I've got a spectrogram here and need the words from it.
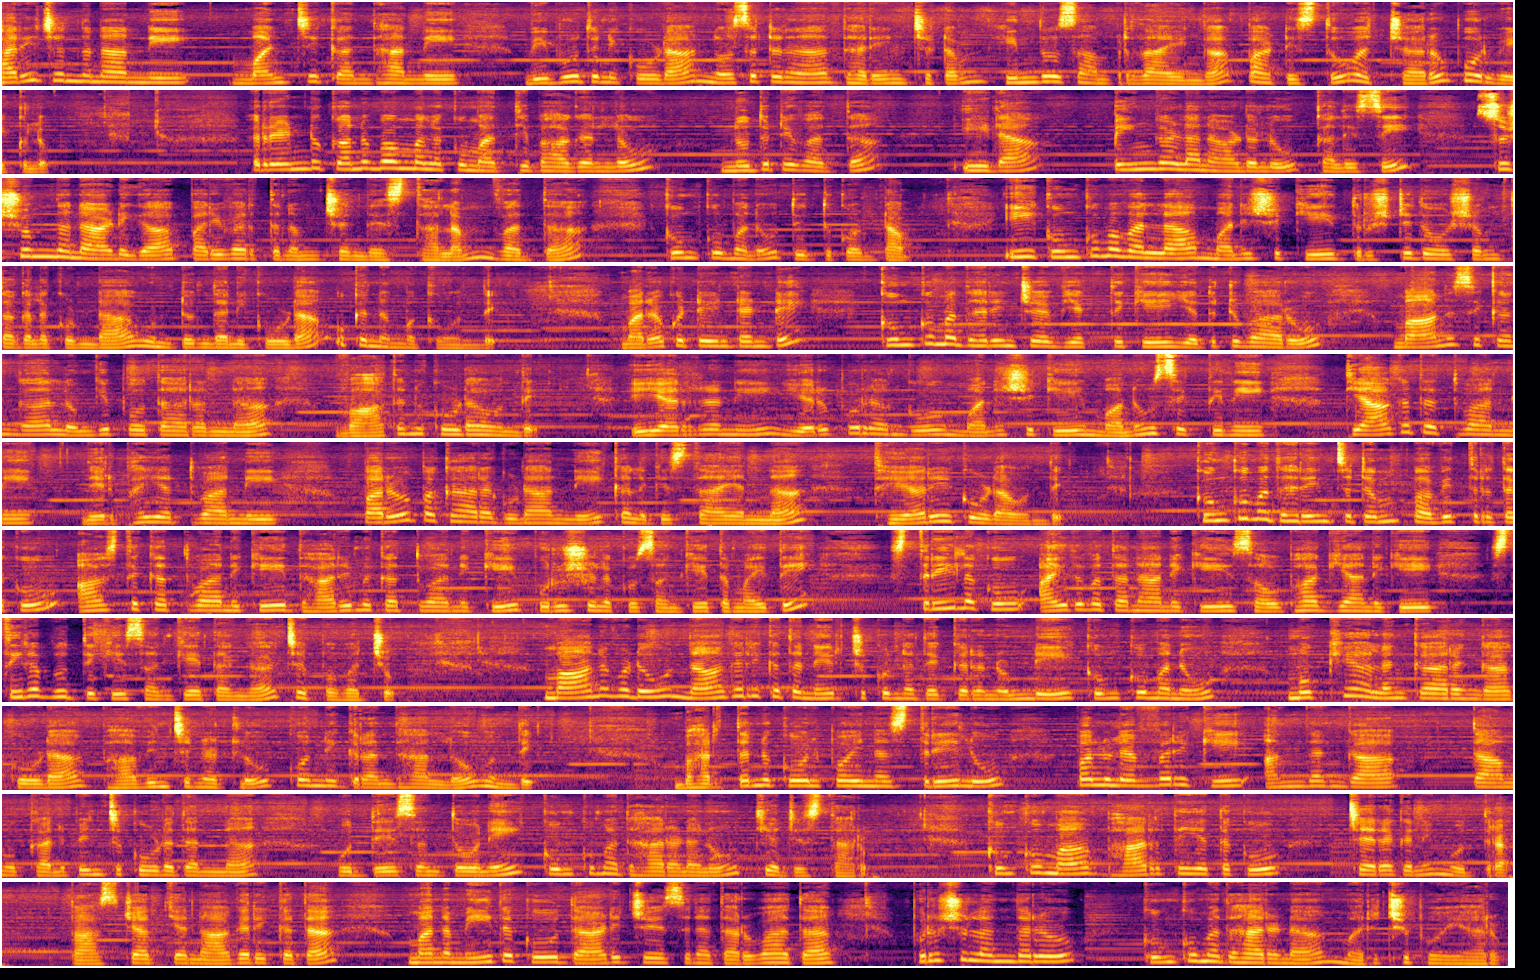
హరిచందనాన్ని మంచి గంధాన్ని విభూతిని కూడా నొసటన ధరించటం హిందూ సాంప్రదాయంగా పాటిస్తూ వచ్చారు పూర్వీకులు. రెండు కనుబొమ్మలకు మధ్య భాగంలో నుదుటి వద్ద ఈడ పింగళ నాడులు కలిసి సుషుమ్న నాడిగా పరివర్తనం చెందే స్థలం వద్ద కుంకుమను దిద్దుకుంటాం ఈ కుంకుమ వల్ల మనిషికి దృష్టి దోషం తగలకుండా ఉంటుందని కూడా ఒక నమ్మకం ఉంది. మరొకటి ఏంటంటే కుంకుమ ధరించే వ్యక్తికి ఎదుటివారు మానసికంగా లొంగిపోతారన్న వాదన కూడా ఉంది. ఎర్రని ఎరుపు రంగు మనిషికి మనోశక్తిని త్యాగతత్వాన్ని నిర్భయత్వాన్ని పరోపకార గుణాన్ని కలిగిస్తాయన్న థియరీ కూడా ఉంది. కుంకుమ ధరించటం పవిత్రతకు ఆస్తికత్వానికి ధార్మికత్వానికి పురుషులకు సంకేతమైతే స్త్రీలకు ఐదవతనానికి సౌభాగ్యానికి స్థిరబుద్ధికి సంకేతంగా చెప్పవచ్చు. మానవుడు నాగరికత నేర్చుకున్న దగ్గర నుండి కుంకుమను ముఖ్య అలంకారంగా కూడా భావించినట్లు కొన్ని గ్రంథాల్లో ఉంది. భర్తను కోల్పోయిన స్త్రీలు పలులెవ్వరికీ అందంగా తాము కనిపించకూడదన్న ఉద్దేశంతోనే కుంకుమ ధారణను త్యజిస్తారు. కుంకుమ భారతీయతకు చెరగని ముద్ర. పాశ్చాత్య నాగరికత మన మీదకు దాడి చేసిన తరువాత పురుషులందరూ కుంకుమ ధారణ మరిచిపోయారు.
